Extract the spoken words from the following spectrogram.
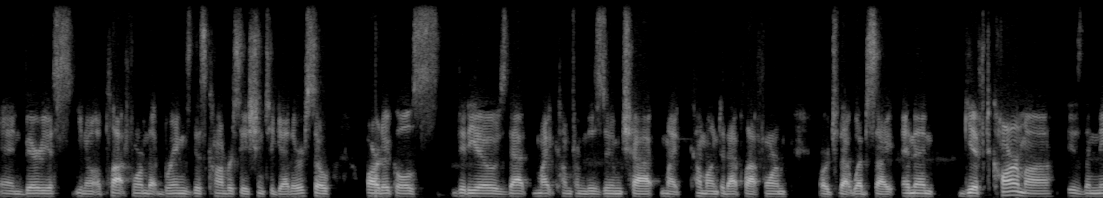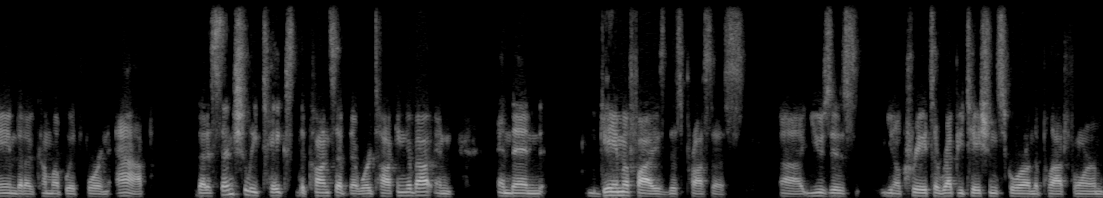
and various you know a platform that brings this conversation together. So articles videos that might come from the zoom chat might come onto that platform or to that website. And then gift karma is the name that i've come up with for an app that essentially takes the concept that we're talking about and and then gamifies this process uh, uses you know creates a reputation score on the platform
